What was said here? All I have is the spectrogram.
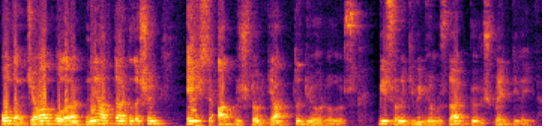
O da cevap olarak ne yaptı arkadaşım? Eksi 64 yaptı diyoruz. Bir sonraki videomuzda görüşmek dileğiyle.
